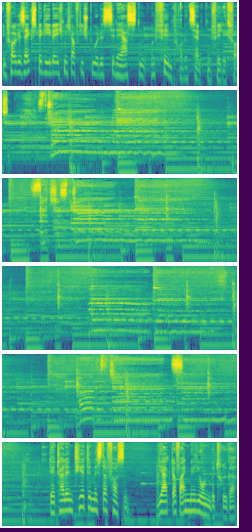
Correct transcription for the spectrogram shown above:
In Folge 6 begebe ich mich auf die Spur des Cineasten und Filmproduzenten Felix Vossen. Strong man, such a strong Der talentierte Mr. Vossen jagt auf einen Millionenbetrüger.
